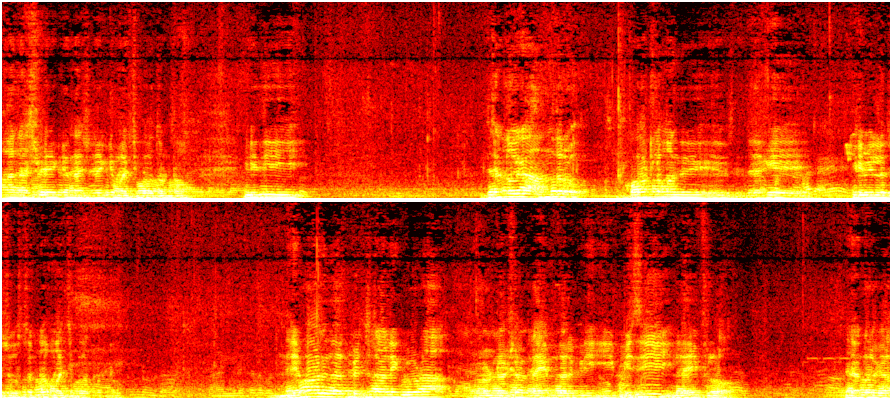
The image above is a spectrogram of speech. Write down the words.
ఆ నష్టవేక నష్టవేక మర్చిపోతుంటాం ఇది జనరల్గా అందరూ కోట్ల మంది జరిగే టీవీలో చూస్తున్నాం మర్చిపోతుంటాం నివాళులు అర్పించడానికి కూడా రెండు నిమిషాలు టైం దొరికింది. ఈ బిజీ లైఫ్లో జనరల్గా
